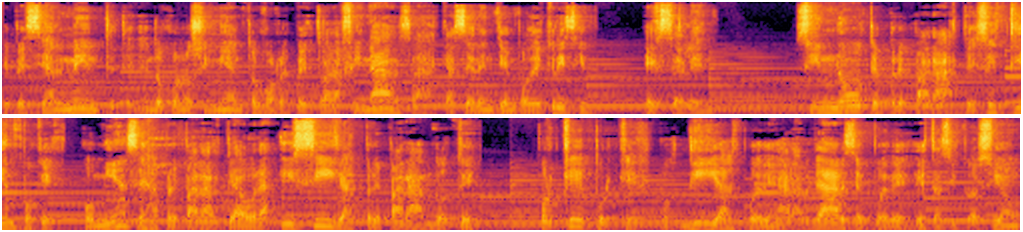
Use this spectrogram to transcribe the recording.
especialmente teniendo conocimiento con respecto a las finanzas, a qué hacer en tiempo de crisis, excelente. Si no te preparaste, es tiempo que comiences a prepararte ahora y sigas preparándote. ¿Por qué? Porque los días pueden alargarse, puede esta situación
